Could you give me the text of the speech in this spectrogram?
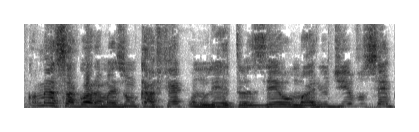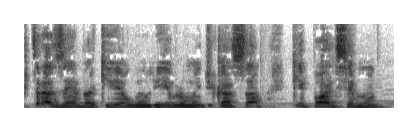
Começa agora mais um Café com Letras. Eu, Mário Divo, sempre trazendo aqui algum livro, uma indicação que pode ser muito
